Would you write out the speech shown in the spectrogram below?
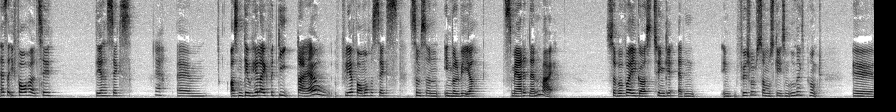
altså i forhold til det at have sex. Ja. Øhm, og sådan, det er jo heller ikke fordi, der er jo flere former for sex, som sådan involverer smerte den anden vej. Så hvorfor ikke også tænke, at en, en fødsel, som måske som udgangspunkt øh,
